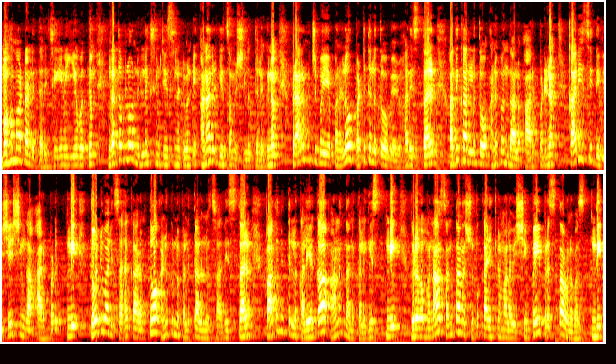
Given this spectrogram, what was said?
మొహమాటాన్ని తరిచేయనియవద్దు గతంలో నిర్లక్ష్యం చేసినటువంటి అనారోగ్య సమస్యలు తొలగిన ప్రారంభించబోయే పనిలో పట్టుదలతో వ్యవహరిస్తారు. అధికారులతో అనుబంధాలు ఏర్పడిన కార్యసిద్ధి విశేషంగా ఏర్పడుతుంది. తోటివారి సహకారంతో అనుకున్న ఫలితాలను సాధిస్తారు. పాతమిత్రుల కలయిక ఆనందాన్ని కలిగిస్తుంది. గృహమున సంతాన శుభ కార్యక్రమాల విషయంపై ప్రస్తావన వస్తుంది.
